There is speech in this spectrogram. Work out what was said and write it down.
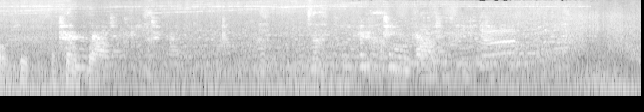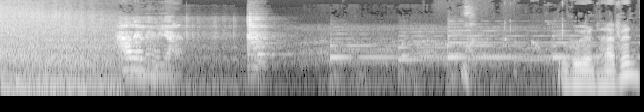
Oh shit, I Ten shouldn't fall. Fifteen thousand feet. Hallelujah. We're in heaven?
